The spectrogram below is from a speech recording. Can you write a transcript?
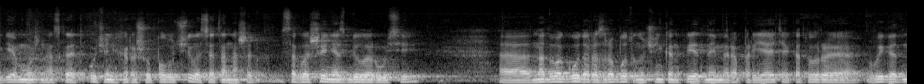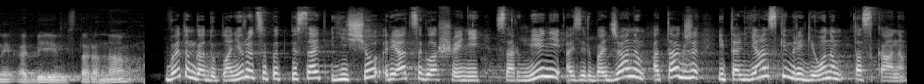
где, можно сказать, очень хорошо получилось, это наше соглашение с Белоруссией. Э, на два года разработаны очень конкретные мероприятия, которые выгодны обеим сторонам. В этом году планируется подписать еще ряд соглашений с Арменией, Азербайджаном, а также итальянским регионом Тоскана.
